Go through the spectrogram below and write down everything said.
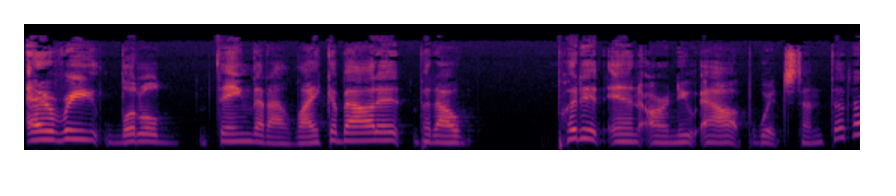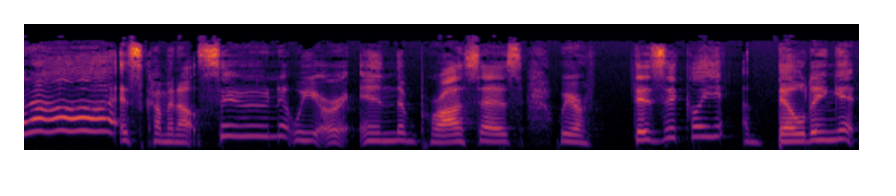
every little thing that I like about it, but I'll put it in our new app, which dun, da, da, da, is coming out soon. We are in the process. We are physically building it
